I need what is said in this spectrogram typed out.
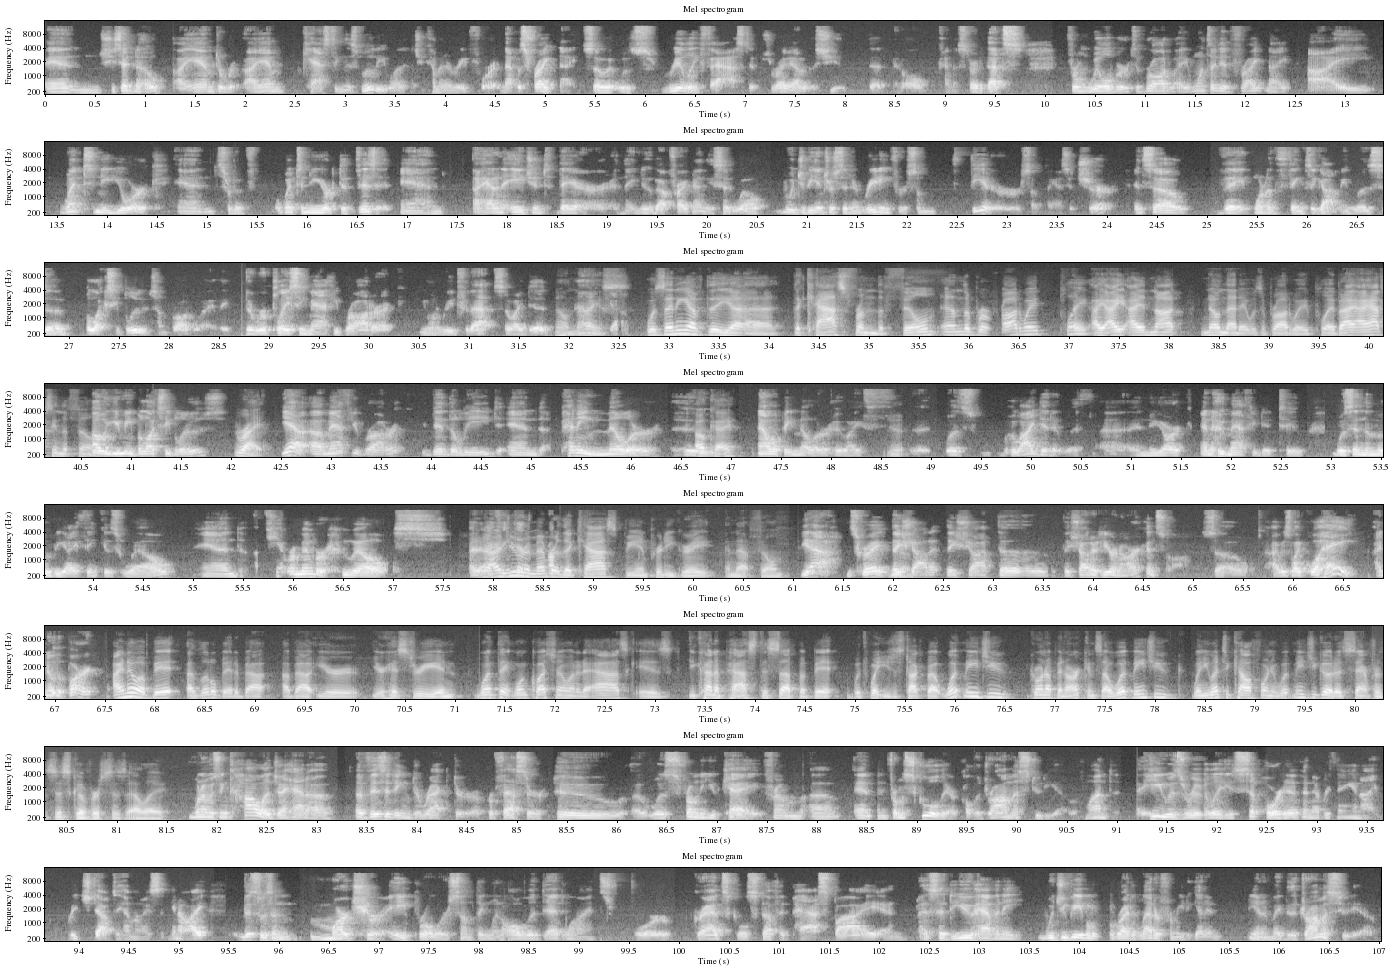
and she said, "No, I am. I am casting this movie. Why don't you come in and read for it?" And that was Fright Night. So it was really fast. It was right out of the chute that it all kind of started. That's from Wilbur to Broadway. Once I did Fright Night, I went to New York and sort of went to New York to visit. And I had an agent there, and they knew about Fright Night. They said, "Well, would you be interested in reading for some theater or something?" I said, "Sure." And so they one of the things that got me was uh, Biloxi Blues on Broadway. They, they're replacing Matthew Broderick. You want to read for that? So I did. Oh, nice. Yeah. Was any of the uh, the cast from the film and the Broadway play? I, I, I had not known that it was a Broadway play, but I, I, have seen the film. Oh, you mean Biloxi Blues? Right. Yeah, uh, Matthew Broderick did the lead, and Penny Miller, who okay, Penelope Miller, who I th- yeah. was who I did it with uh, in New York, and who Matthew did too, was in the movie I think as well and I can't remember who else. I, yeah, I, I do remember the cast being pretty great in that film. Yeah, it's great. They yeah. shot it. They shot the. They shot it here in Arkansas. So I was like, well, hey, I know the part. I know a bit, a little bit about about your your history. And one thing, one question I wanted to ask is, you kind of passed this up a bit with what you just talked about. What made you, growing up in Arkansas, what made you, when you went to California, what made you go to San Francisco versus L.A.? When I was in college, I had a a visiting director, a professor who uh, was from the UK, from uh, and from a school there called the Drama Studio of London. He was really supportive and everything, and I reached out to him and I said, you know, I this was in March or April or something when all the deadlines for grad school stuff had passed by, and I said, do you have any? Would you be able to write a letter for me to get in? You know, maybe the Drama Studio,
